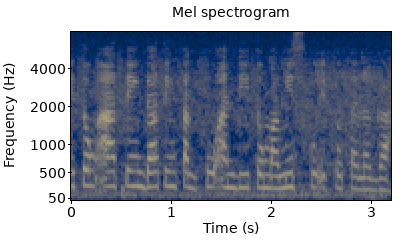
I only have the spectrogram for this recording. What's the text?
itong ating dating tagpuan dito mamiss ko ito talaga.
